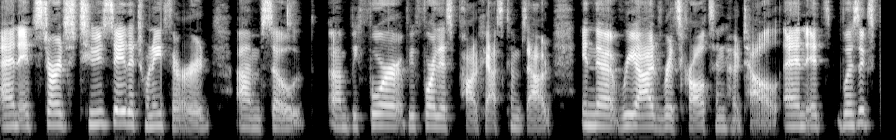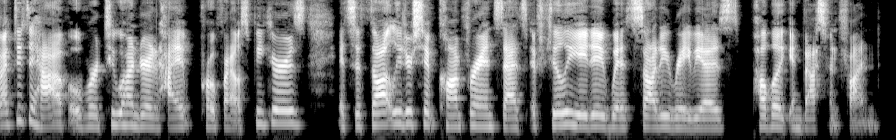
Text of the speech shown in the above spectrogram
and it starts Tuesday the 23rd. Um, so um, before before this podcast comes out in the Riyadh Ritz Carlton Hotel, and it was expected to have over 200 high profile speakers. It's a thought leadership conference that's affiliated with Saudi Arabia's Public Investment Fund,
